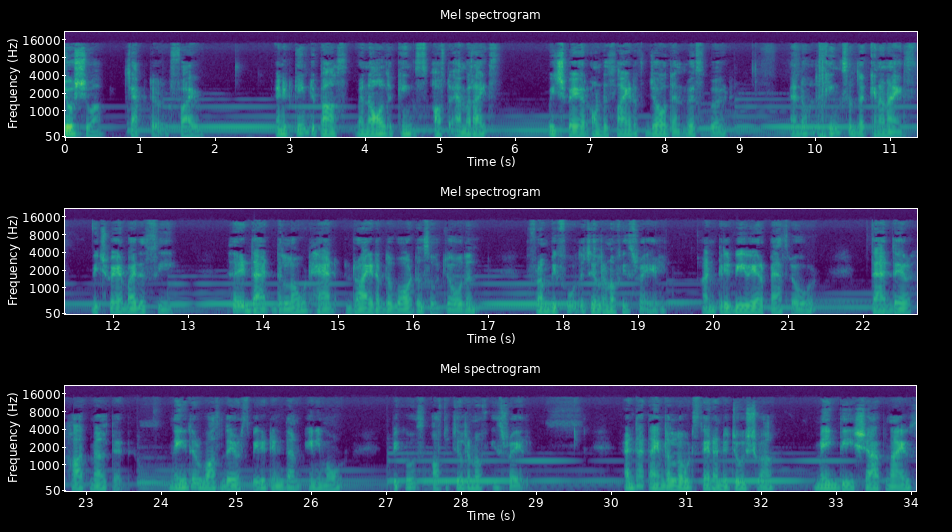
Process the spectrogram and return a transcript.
Joshua chapter 5 And it came to pass, when all the kings of the Amorites, which were on the side of Jordan westward, and all the kings of the Canaanites, which were by the sea, heard that the Lord had dried up the waters of Jordan from before the children of Israel, until we were passed over, that their heart melted, neither was there spirit in them any more, because of the children of Israel. At that time the Lord said unto Joshua, Make thee sharp knives,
